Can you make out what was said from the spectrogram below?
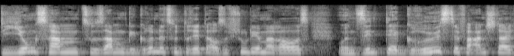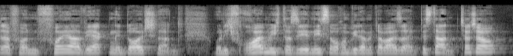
Die Jungs haben zusammen gegründet zu dritt aus dem Studium heraus und sind der größte Veranstalter von Feuerwerken in Deutschland. Und ich freue mich, dass ihr nächste Woche wieder mit dabei seid. Bis dann. Ciao, ciao.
